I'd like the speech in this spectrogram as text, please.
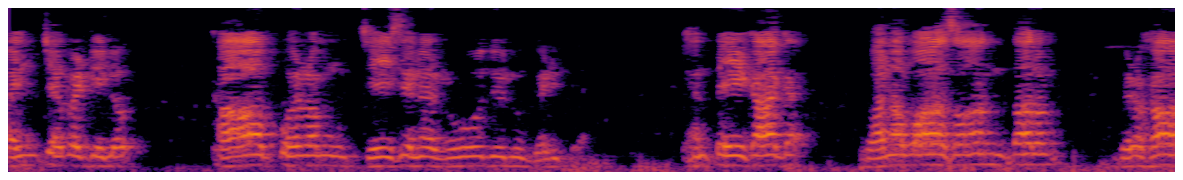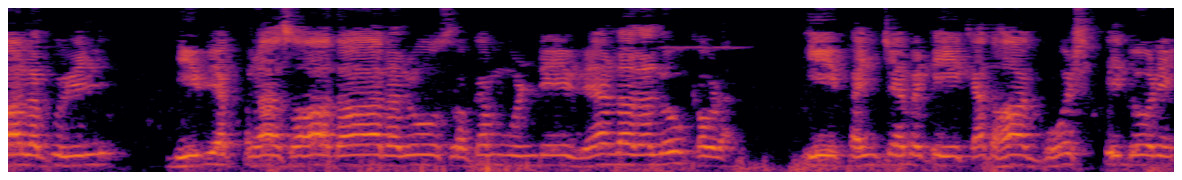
పంచవటిలో కాపురం చేసిన రోజులు గడిపాను అంతేకాక వనవాసాంతరం గృహాలకు వెళ్ళి దివ్య ప్రసాదాలలో సుఖం ఉండే వేళలలో కూడా ఈ పంచవటి కథాగోష్ఠిలోని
